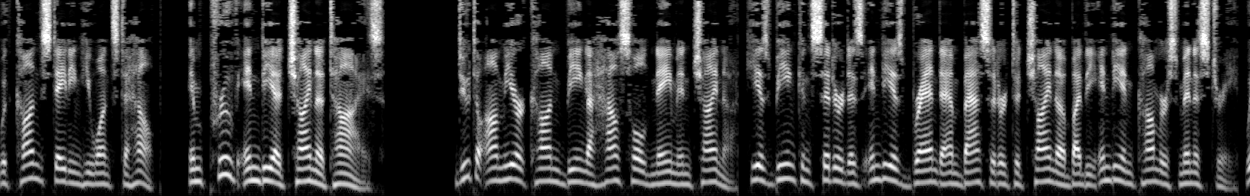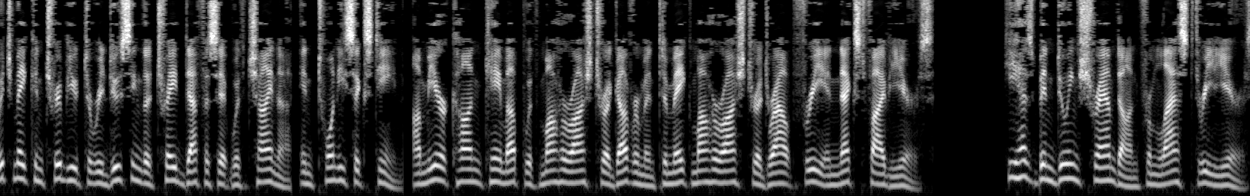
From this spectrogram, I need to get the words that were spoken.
with Khan stating he wants to help improve India-China ties. Due to Aamir Khan being a household name in China, he is being considered as India's brand ambassador to China by the Indian Commerce Ministry, which may contribute to reducing the trade deficit with China. In 2016, Aamir Khan came up with Maharashtra government to make Maharashtra drought-free in next five years. He has been doing Shramdan from last three years.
